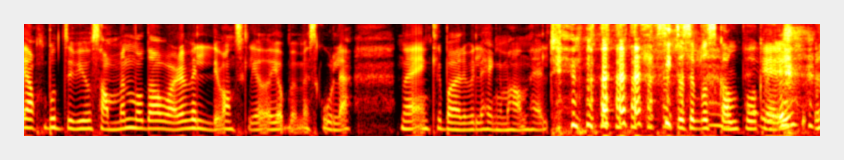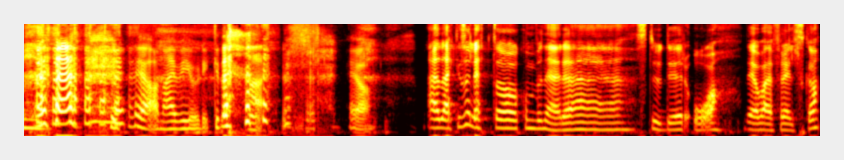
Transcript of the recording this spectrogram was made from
Ja, bodde vi jo sammen, og da var det veldig vanskelig å jobbe med skole. Når jeg egentlig bare ville henge med han hele tiden. Sitte og se på Skam på kvelden. ja, nei, vi gjorde ikke det. Nei. ja. Nei, det er ikke så lett å kombinere studier og det å være forelska,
